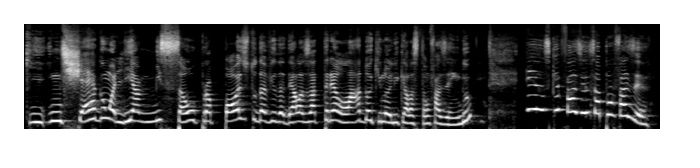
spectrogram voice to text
que enxergam ali a missão, o propósito da vida delas atrelado àquilo ali que elas estão fazendo, e os que fazem só por fazer.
